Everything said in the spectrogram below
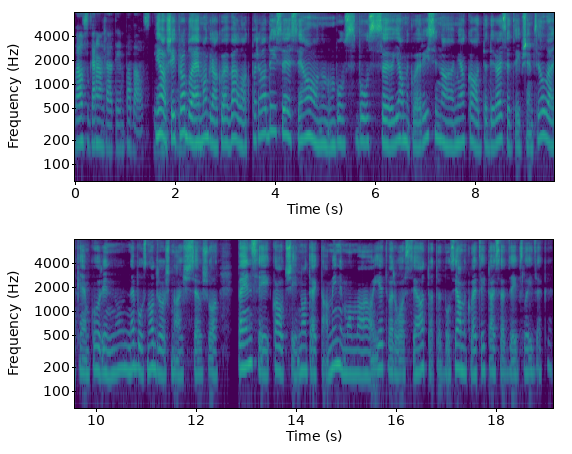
valsts garantētiem pabalstiem. Jā, šī problēma agrāk vai vēlāk parādīsies, jā, un, būs, būs jāmeklē risinājumi, jā, kāda tad ir aizsardzība šiem cilvēkiem, kuri nu, nebūs nodrošinājuši sev šo pensiju kaut šī noteiktā minimuma ietvaros, jā, tad būs jāmeklē cita aizsardzības līdzekļi.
